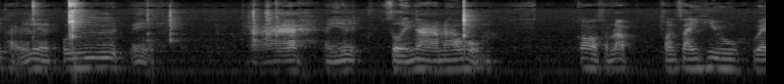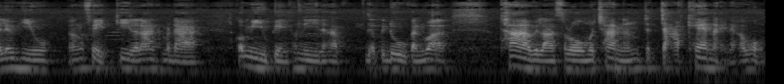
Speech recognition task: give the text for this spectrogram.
ดไถไปเลยปื๊ดนี่อ่าอย่างนี้สวยงามนะครับผม ก็สำหรับฟอนไซฮิลเวลเลฮิลทั้งเฟกกี้และด้านธรรมดา ก็มีอยู่เพียงเท่านี้นะครับ เดี๋ยวไปดูกันว่า ถ้าเวลาสโลโมชันนั้นมันจะจาบแค่ไหนนะครับผม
